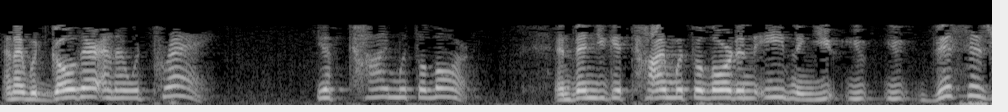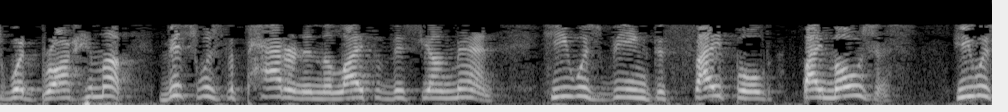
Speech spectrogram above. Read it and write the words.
And I would go there and I would pray. You have time with the Lord. And then you get time with the Lord in the evening. You, you, you, this is what brought him up. This was the pattern in the life of this young man. He was being discipled by Moses. He was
